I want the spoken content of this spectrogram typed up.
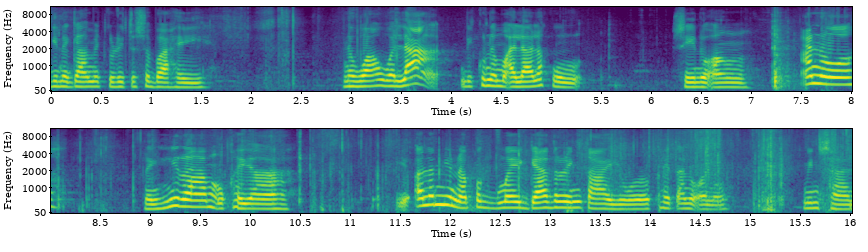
ginagamit ko dito sa bahay nawawala. Hindi ko na maalala kung sino ang ano, nanghiram o kaya alam niyo na pag may gathering tayo or kahit ano-ano minsan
